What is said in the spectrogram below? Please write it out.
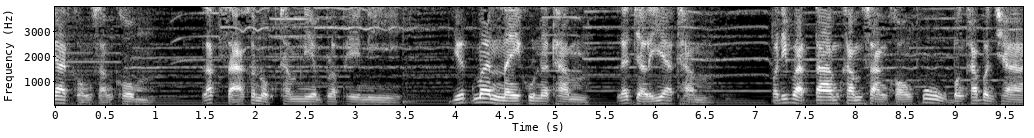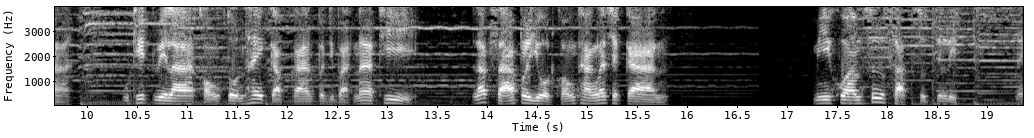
ยาทของสังคม รักษาขนบธรรมเนียมประเพณี ยึดมั่นในคุณธรรมและจริยธรรม ปฏิบัติตามคำสั่งของผู้บังคับบัญชา อุทิศเวลาของตนให้กับการปฏิบัติหน้าที่ รักษาประโยชน์ของทางราชการ มีความซื่อสัตย์สุจริตใน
